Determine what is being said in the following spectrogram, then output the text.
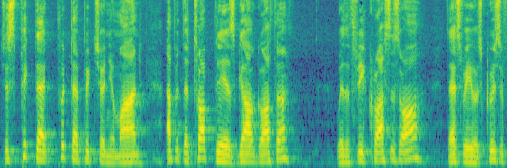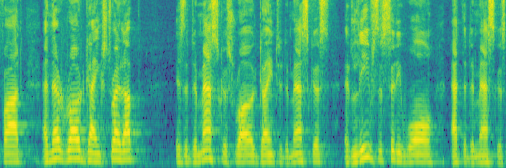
Just pick that, put that picture in your mind. Up at the top there's Golgotha, where the three crosses are. That's where he was crucified. And that road going straight up is the Damascus Road going to Damascus. It leaves the city wall at the Damascus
